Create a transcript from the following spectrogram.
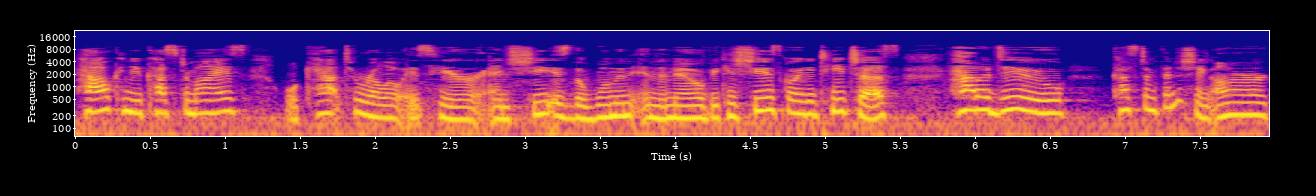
How can you customize? Well, Kat Torello is here, and she is the woman in the know because she is going to teach us how to do custom finishing on our,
